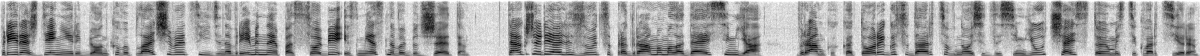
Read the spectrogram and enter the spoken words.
При рождении ребенка выплачивается единовременное пособие из местного бюджета. Также реализуется программа «Молодая семья», в рамках которой государство вносит за семью часть стоимости квартиры.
